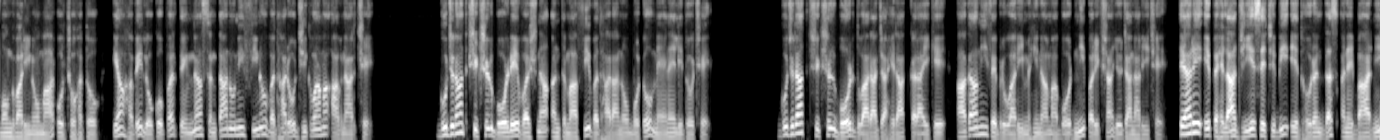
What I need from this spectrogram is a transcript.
મોંઘવારીનો માર ઓછો હતો. ત્યાં હવે લોકો પર તેમના સંતાનોની ફીનો વધારો ઝીકવામાં આવનાર છે. ગુજરાત શિક્ષણ બોર્ડે વર્ષના અંતમાં ફી વધારાનો મોટો નિર્ણય લીધો છે. ગુજરાત શિક્ષણ બોર્ડ દ્વારા જાહેરાત કરાઈ કે આગામી ફેબ્રુઆરી મહિનામાં બોર્ડની પરીક્ષા યોજાનારી છે. ત્યારે એ પહેલા જીએસએચબી એ ધોરણ દસ અને બારની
